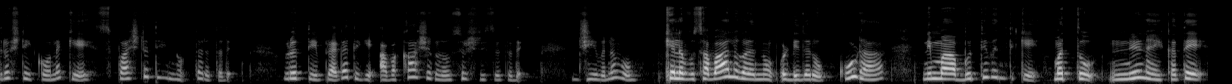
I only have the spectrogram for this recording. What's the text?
ದೃಷ್ಟಿಕೋನಕ್ಕೆ ಸ್ಪಷ್ಟತೆಯನ್ನು ತರುತ್ತದೆ. ವೃತ್ತಿ ಪ್ರಗತಿಗೆ ಅವಕಾಶಗಳು ಸೃಷ್ಟಿಸುತ್ತದೆ. ಜೀವನವು ಕೆಲವು ಸವಾಲುಗಳನ್ನು ಒಡ್ಡಿದರೂ ಕೂಡ ನಿಮ್ಮ ಬುದ್ಧಿವಂತಿಕೆ ಮತ್ತು ನಿರ್ಣಾಯಕತೆ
